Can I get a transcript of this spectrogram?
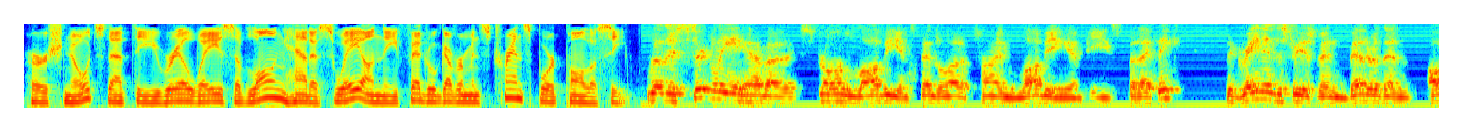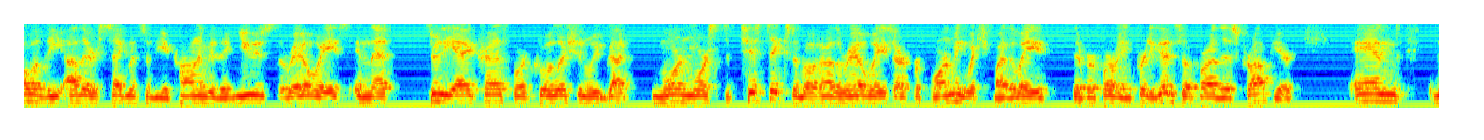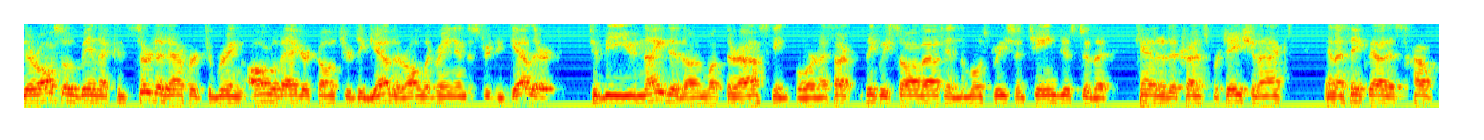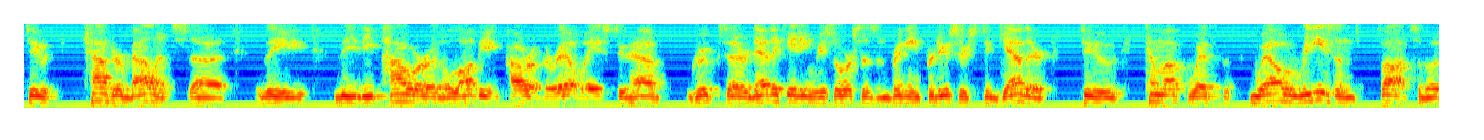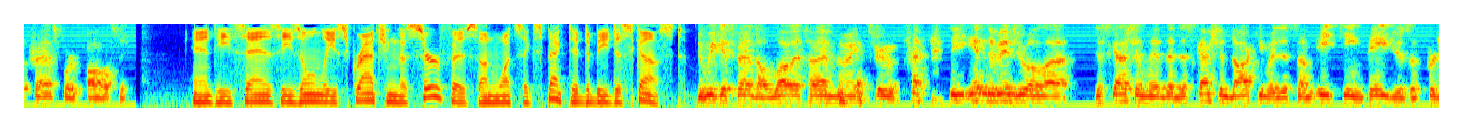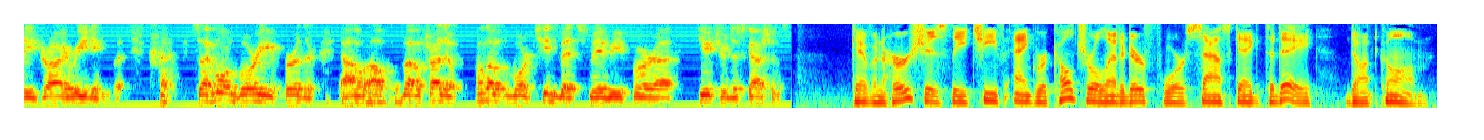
Hirsch notes that the railways have long had a sway on the federal government's transport policy. Well, they certainly have a strong lobby and spend a lot of time lobbying MPs, but I think the grain industry has been better than all of the other segments of the economy that use the railways in that through the Ag Transport Coalition, we've got more and more statistics about how the railways are performing, which, by the way, they're performing pretty good so far this crop year. And there also been a concerted effort to bring all of agriculture together, all the grain industry together, to be united on what they're asking for. And I thought, I think we saw that in the most recent changes to the Canada Transportation Act, and I think that has helped to counterbalance uh, the the the power, the lobbying power of the railways to have groups that are dedicating resources and bringing producers together to come up with well reasoned thoughts about transport policy. And he says he's only scratching the surface on what's expected to be discussed. We could spend a lot of time going through the individual uh, discussion. The, the, discussion document is some 18 pages of pretty dry reading, but so I won't bore you further. I'll, I'll, I'll try to pull out more tidbits maybe for uh, future discussions. Kevin Hirsch is the chief agricultural editor for SaskAgToday.com.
